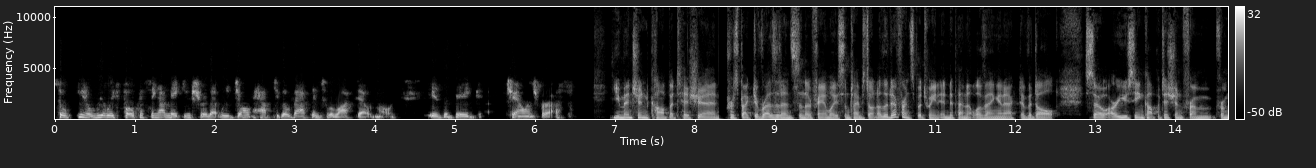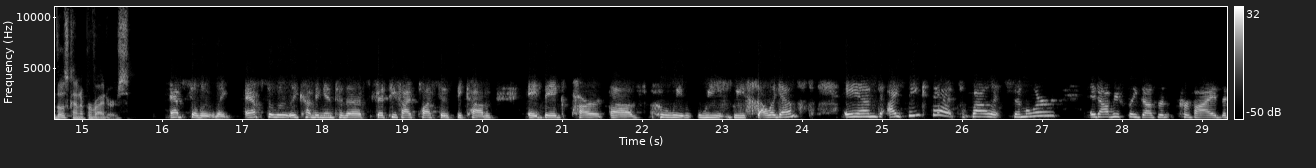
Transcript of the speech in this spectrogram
So, you know, really focusing on making sure that we don't have to go back into a lockdown mode is a big challenge for us. You mentioned competition. Prospective residents and their families sometimes don't know the difference between independent living and active adult. So are you seeing competition from from those kind of providers? Absolutely. Absolutely coming into the 55 plus has become a big part of who we, we, we sell against. And I think that while it's similar, it obviously doesn't provide the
